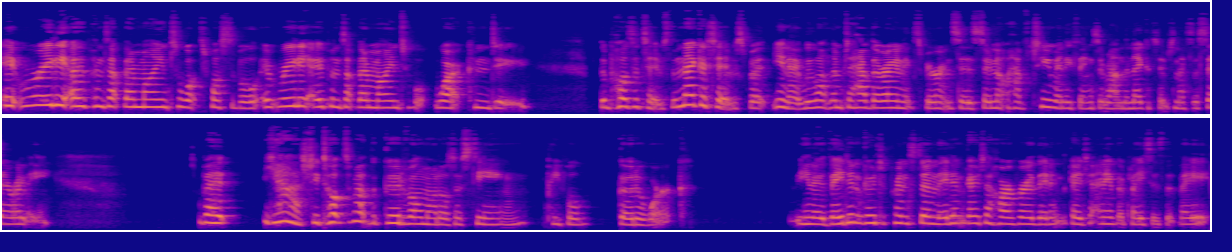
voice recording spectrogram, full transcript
it really opens up their mind to what's possible. It really opens up their mind to what work can do. The positives, the negatives, but you know, we want them to have their own experiences, so not have too many things around the negatives necessarily. But yeah, she talks about the good role models of seeing people go to work. You know, they didn't go to Princeton, they didn't go to Harvard, they didn't go to any of the places that they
